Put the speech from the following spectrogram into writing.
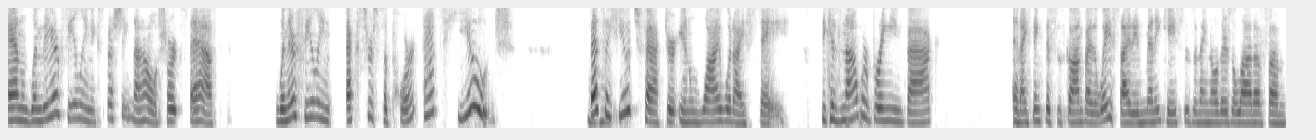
And when they are feeling, especially now, short staffed, when they're feeling extra support, that's huge. That's mm-hmm. a huge factor in why would I stay? Because now mm-hmm. we're bringing back, and I think this has gone by the wayside in many cases. And I know there's a lot of um,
